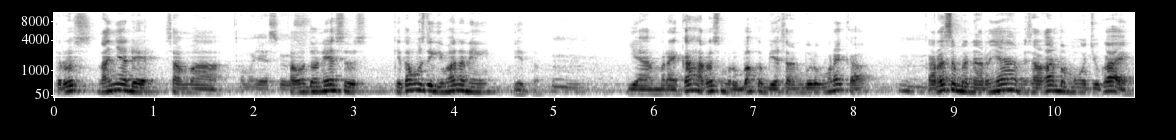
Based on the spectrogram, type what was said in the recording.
Terus nanya deh sama sama Yesus. sama Tuhan Yesus, kita mesti gimana nih? Gitu. Hmm. Ya mereka harus merubah kebiasaan buruk mereka. Hmm. Karena sebenarnya misalkan pemungut cukai,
